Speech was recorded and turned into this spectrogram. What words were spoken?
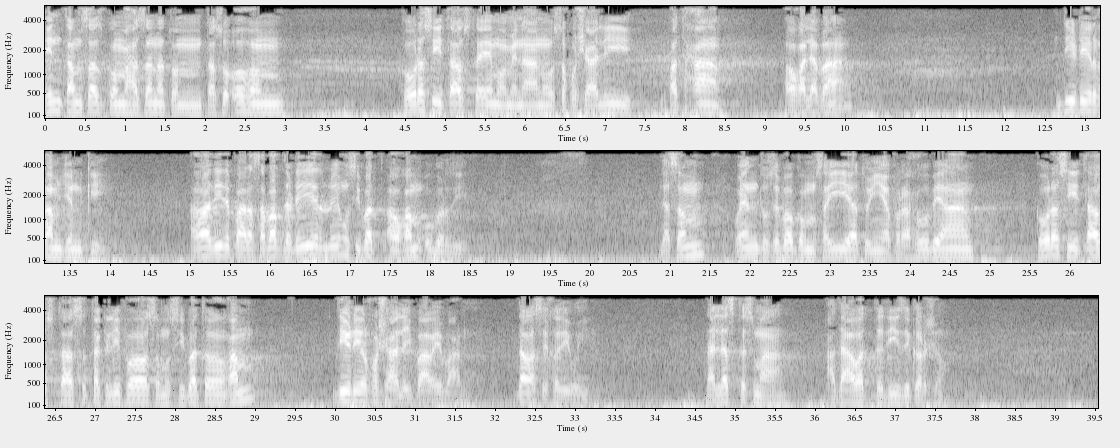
ان تمسسکم حسنه تسؤهم کورسی تاسو ته مؤمنانو سه خوشحالي فتح او غلبا دی ډیر غم جن کی هغه دې لپاره سبب د ډیر لوی مصیبت او غم وګرځي لسم وین تصبکم سیئه یفرحوا بها کورسی تاسو تاسو تکلیف او مصیبت غم دی ډیر خوشاله پاوي باندې دغه څه خدي وي دا لس قسمه عداوت د دې ذکر شو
